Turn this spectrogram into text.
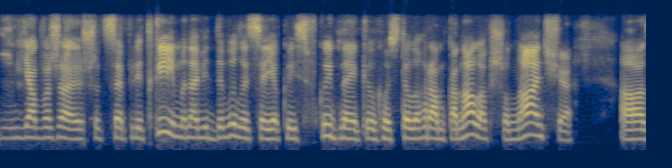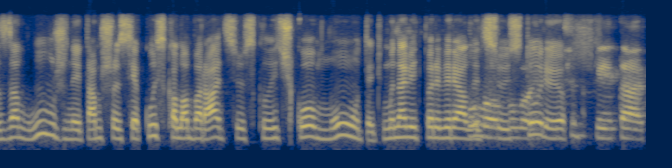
я вважаю, що це плітки, і ми навіть дивилися якийсь вкид на якихось телеграм-каналах, що наче а, залужний там щось, якусь колаборацію з кличком мутить. Ми навіть перевіряли Було, цю було історію. чутки, так.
